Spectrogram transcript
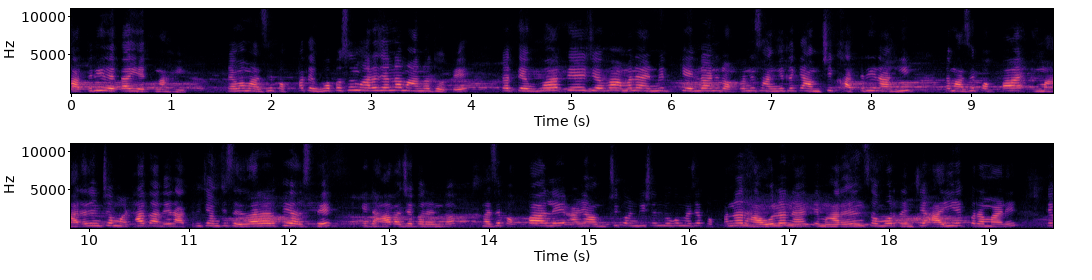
खात्री देता येत नाही. तेव्हा माझे पप्पा तेव्हापासून महाराजांना मानत होते. तर तेव्हा ते जेव्हा आम्हाला ॲडमिट केलं आणि डॉक्टरने सांगितलं की आमची खात्री नाही तर माझे पप्पा महाराजांच्या मठात आले. रात्रीची आमची शेजारार्थी असते की दहा वाजेपर्यंत. माझे पप्पा आले आणि आमची कंडिशन बघून माझ्या पप्पांना राहवलं नाही. ते महाराजांसमोर त्यांची आई एक प्रमाणे ते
